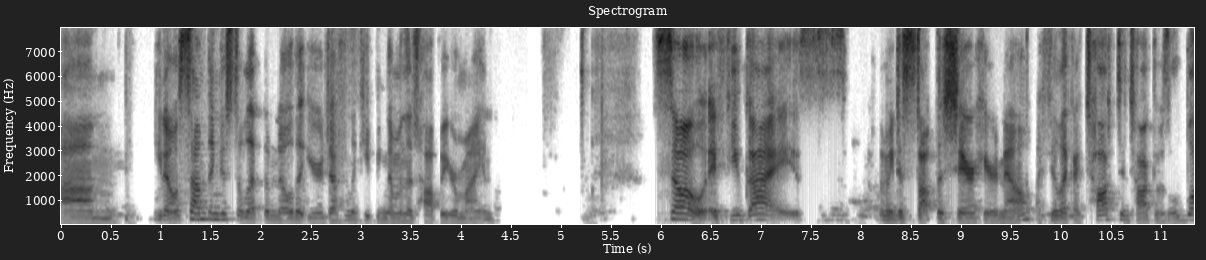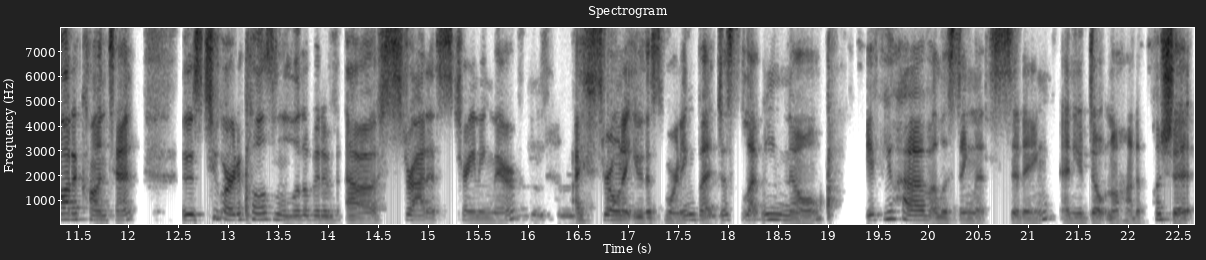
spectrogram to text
um, you know, something just to let them know that you're definitely keeping them in the top of your mind. So if you guys, let me just stop the share here now. I feel like I talked and talked. It was a lot of content. It was two articles and a little bit of uh, Stratus training there. I thrown at you this morning, but just let me know if you have a listing that's sitting and you don't know how to push it,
